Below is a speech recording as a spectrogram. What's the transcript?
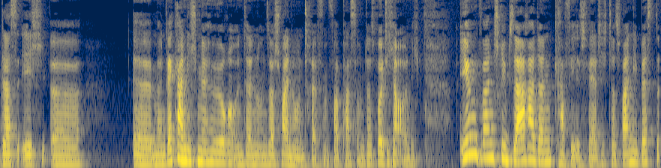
dass ich äh, äh, mein Wecker nicht mehr höre und dann unser Schweinehundtreffen verpasse. Und das wollte ich ja auch nicht. Irgendwann schrieb Sarah dann, Kaffee ist fertig. Das war die beste,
